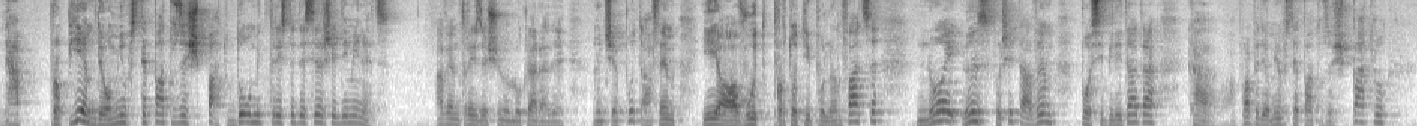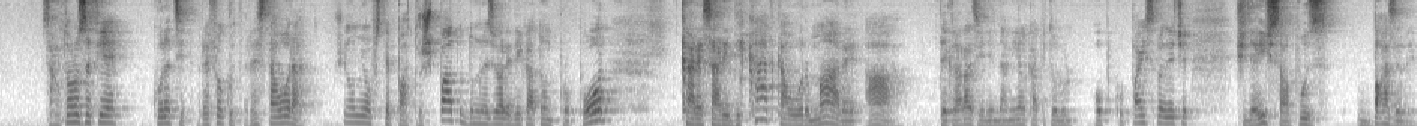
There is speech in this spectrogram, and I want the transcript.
Ne apropiem de 1844, 2300 de seri și dimineți. Avem 31 lucrarea de început, avem, ei au avut prototipul în față, noi în sfârșit avem posibilitatea ca aproape de 1844 sanctuarul să fie curățit, refăcut, restaurat. Și în 1844 Dumnezeu a ridicat un propor care s-a ridicat ca urmare a declarației din Daniel, capitolul 8 cu 14, și de aici s-au pus bazele,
